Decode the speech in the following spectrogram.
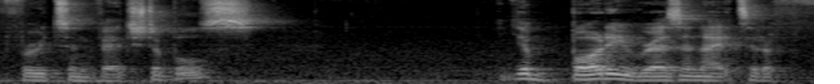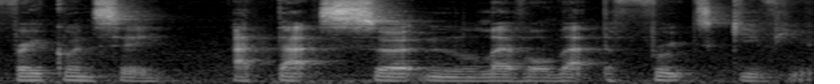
fruits and vegetables, your body resonates at a frequency at that certain level that the fruits give you.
